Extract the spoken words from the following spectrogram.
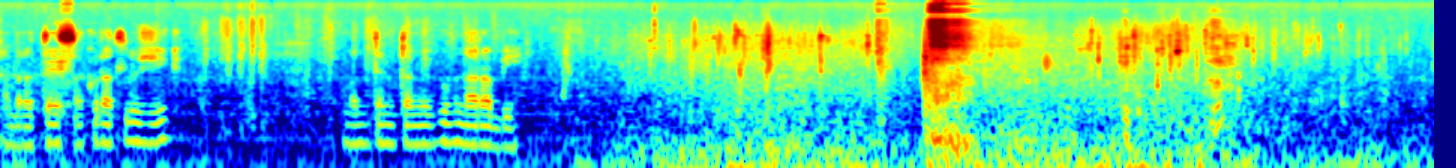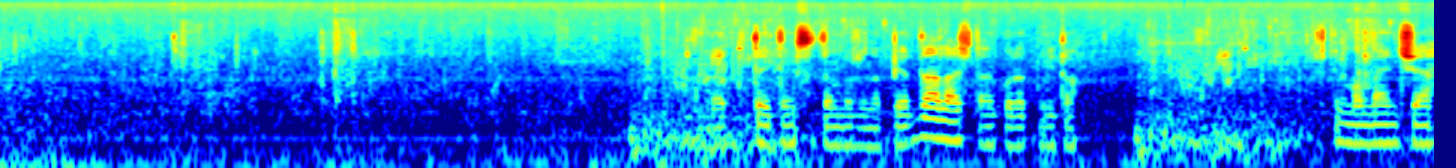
Dobra, to jest akurat luzik. Bo tym to mi gówno robi. Dobra, tutaj tym system może napierdalać, to akurat mi to w tym momencie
